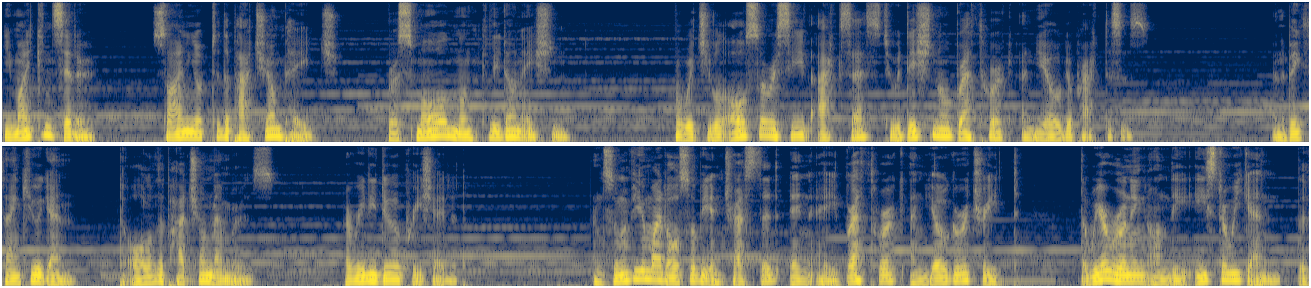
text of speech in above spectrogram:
you might consider signing up to the Patreon page for a small monthly donation, for which you will also receive access to additional breathwork and yoga practices. And a big thank you again to all of the Patreon members. I really do appreciate it. And some of you might also be interested in a breathwork and yoga retreat that we are running on the Easter weekend, the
